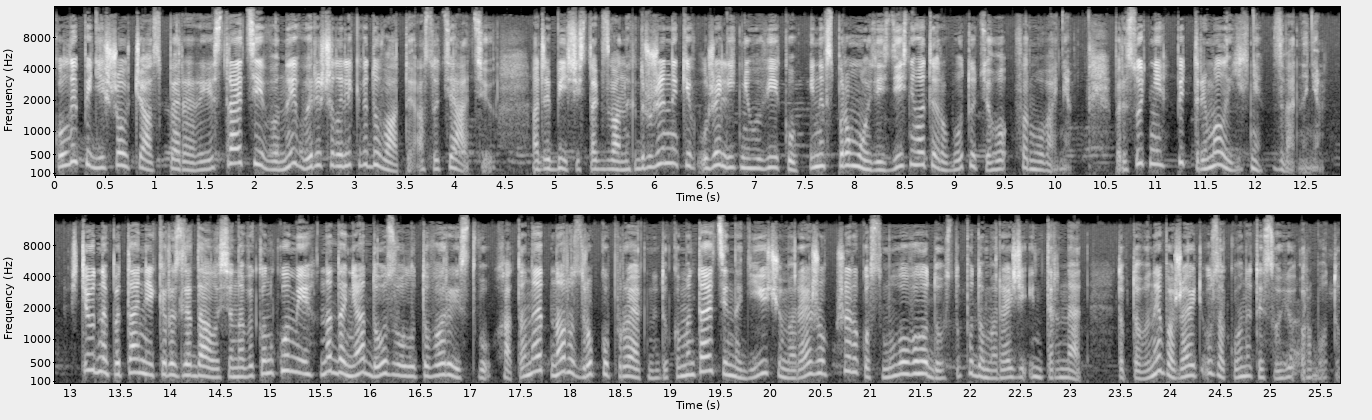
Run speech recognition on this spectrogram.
Коли підійшов час перереєстрації, вони вирішили ліквідувати асоціацію, адже більшість так званих дружинників уже літнього віку і не в спромозі здійснювати роботу цього формування. Присутні підтримали їхнє звернення. Ще одне питання, яке розглядалося на виконкомі – надання дозволу товариству «Хатанет» на розробку проектної документації на діючу мережу широкосмугового доступу до мережі інтернет. Тобто вони бажають узаконити свою роботу.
